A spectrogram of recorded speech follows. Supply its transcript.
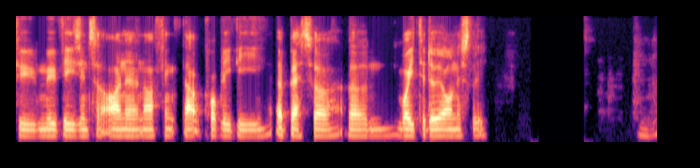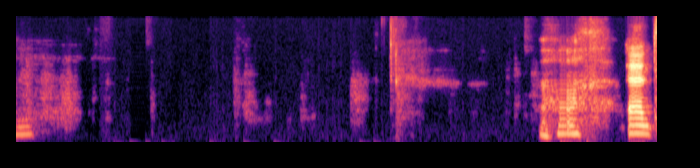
to move these into INET, and I think that would probably be a better um, way to do it, honestly. Uh-huh. And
